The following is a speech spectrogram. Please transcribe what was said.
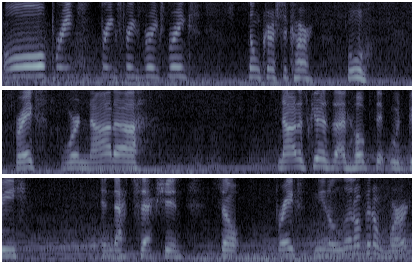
Oh, brakes, brakes, brakes, brakes, brakes. Don't crush the car. Ooh, brakes were not, uh, not as good as I'd hoped it would be in that section. So brakes need a little bit of work.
